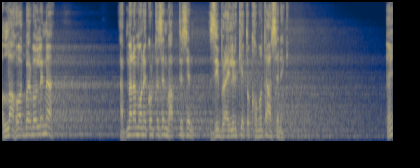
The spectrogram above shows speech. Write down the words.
আল্লাহ আকবার বললেন, না, আপনারা মনে করতেছেন, ভাবতেছেন, জিব্রাইলের কি এত ক্ষমতা আছে নাকি? হ্যাঁ?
